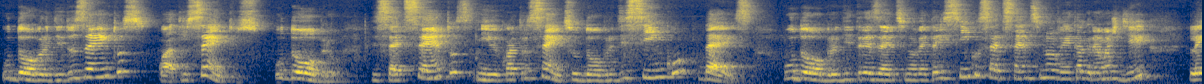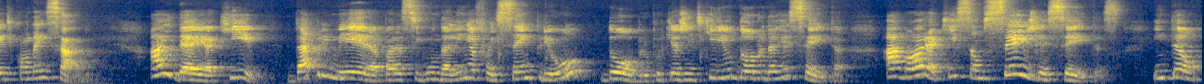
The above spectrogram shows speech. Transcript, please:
o dobro de 200, 400, o dobro de 700, 1.400. O dobro de 5, 10. O dobro de 395, 790 gramas de leite condensado. A ideia aqui, da primeira para a segunda linha, foi sempre o dobro, porque a gente queria o dobro da receita. Agora aqui são seis receitas. Então,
